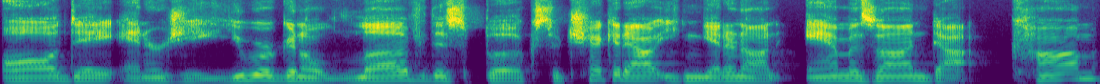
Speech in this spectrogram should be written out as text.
all day energy. You are going to love this book. So check it out. You can get it on Amazon.com.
